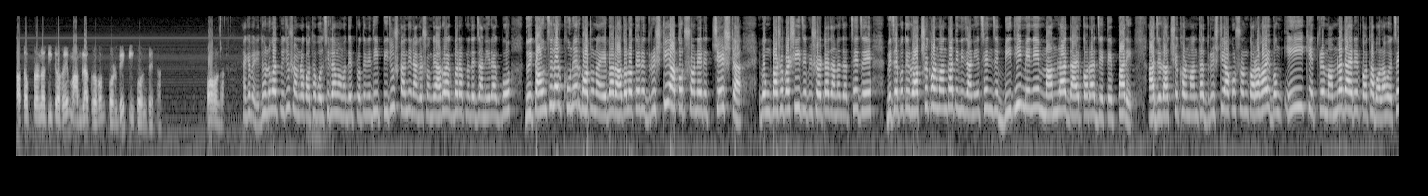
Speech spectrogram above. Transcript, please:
শতপ্রণোদিত হয়ে মামলা গ্রহণ করবে, কি করবে না। অহনা। একেবারে ধন্যবাদ, পীযুষ। আমরা কথা বলছিলাম আমাদের প্রতিনিধি পীযুষ কান্তি নাগের সঙ্গে। আরও একবার আপনাদের জানিয়ে রাখব, দুই কাউন্সিলর খুনের ঘটনা। এবার আদালতের দৃষ্টি আকর্ষণের চেষ্টা। এবং পাশাপাশি যে বিষয়টা জানা যাচ্ছে যে বিচারপতি রাজশেখর মান্থা, তিনি জানিয়েছেন যে বিধি মেনে মামলা দায়ের করা যেতে পারে। আজ রাজশেখর মান্থার দৃষ্টি আকর্ষণ করা হয় এবং এই ক্ষেত্রে মামলা দায়েরের কথা বলা হয়েছে।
